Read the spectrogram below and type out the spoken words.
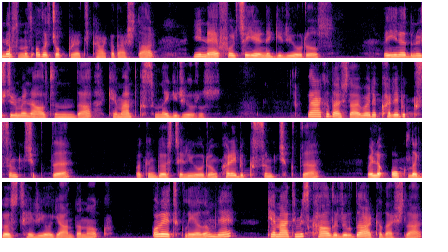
ne yapıyorsunuz? O da çok pratik arkadaşlar. Yine fırça yerine giriyoruz. Ve yine dönüştürmenin altında kement kısmına giriyoruz. Ve arkadaşlar böyle kare bir kısım çıktı. Bakın gösteriyorum. Kare bir kısım çıktı. Böyle okla gösteriyor yandan ok. Oraya tıklayalım ve kementimiz kaldırıldı arkadaşlar.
